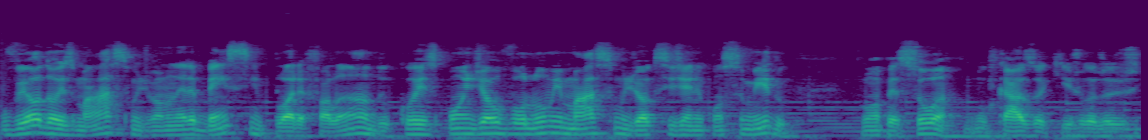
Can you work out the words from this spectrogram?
O VO2 máximo, de uma maneira bem simplória falando, corresponde ao volume máximo de oxigênio consumido uma pessoa, no caso aqui jogadores,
